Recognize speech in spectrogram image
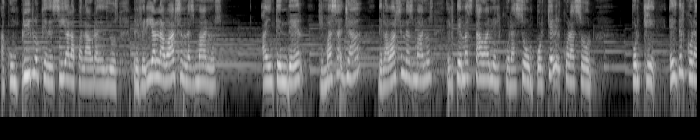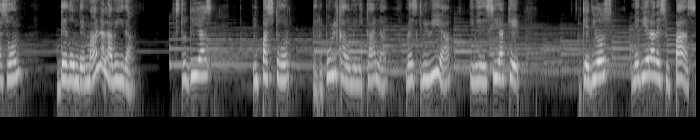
a cumplir lo que decía la palabra de Dios. Preferían lavarse en las manos a entender que más allá de lavarse en las manos, el tema estaba en el corazón. ¿Por qué en el corazón? porque es del corazón de donde emana la vida. Estos días, un pastor de República Dominicana me escribía y me decía que, que Dios me diera de su paz.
